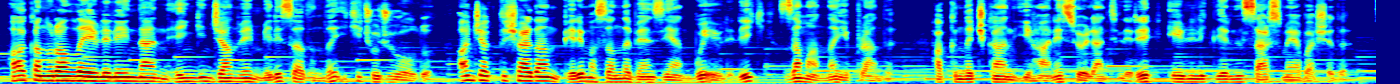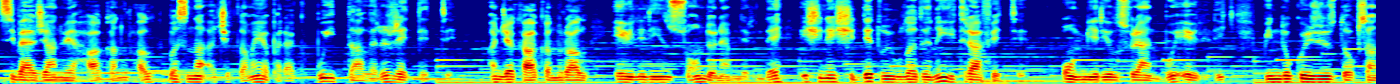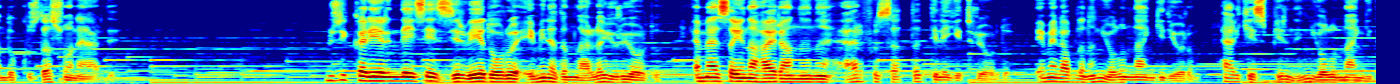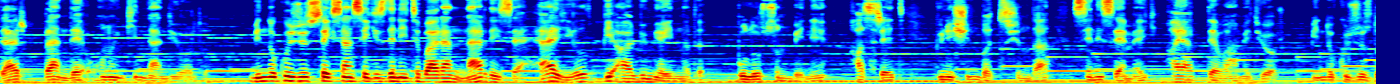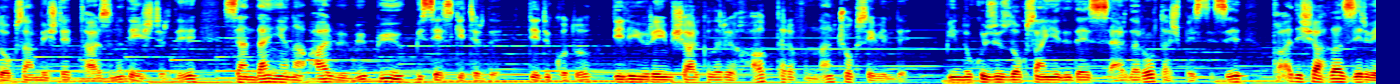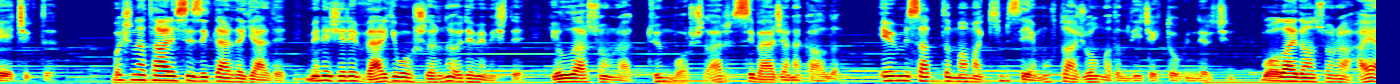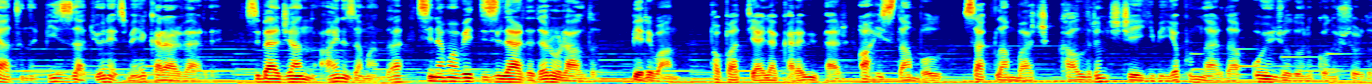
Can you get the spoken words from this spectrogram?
Hakan Ural'la evliliğinden Engin Can ve Melisa adında iki çocuğu oldu. Ancak dışarıdan peri masalına benzeyen bu evlilik zamanla yıprandı. Hakkında çıkan ihanet söylentileri evliliklerini sarsmaya başladı. Sibelcan ve Hakan Ural basına açıklama yaparak bu iddiaları reddetti. Ancak Hakan Ural evliliğin son dönemlerinde eşine şiddet uyguladığını itiraf etti. 11 yıl süren bu evlilik 1999'da sona erdi. Müzik kariyerinde ise zirveye doğru emin adımlarla yürüyordu. Emel Sayın'a hayranlığını her fırsatta dile getiriyordu. Emel ablanın yolundan gidiyorum. Herkes birinin yolundan gider, ben de onunkinden diyordu. 1988'den itibaren neredeyse her yıl bir albüm yayınladı. Bulursun Beni, Hasret, Güneşin Batışında, Seni Sevmek, Hayat Devam Ediyor. 1995'te tarzını değiştirdiği Senden Yana albümü büyük bir ses getirdi. Dedikodu, Deli Yüreğim şarkıları halk tarafından çok sevildi. 1997'de Serdar Ortaç bestesi Padişah'la zirveye çıktı. Başına talihsizlikler de geldi. Menajeri vergi borçlarını ödememişti. Yıllar sonra tüm borçlar Sibel Can'a kaldı. Evimi sattım ama kimseye muhtaç olmadım diyecekti o günler için. Bu olaydan sonra hayatını bizzat yönetmeye karar verdi. Sibel Can aynı zamanda sinema ve dizilerde de rol aldı. Berivan, Papatya ile Karabiber, Ah İstanbul, Saklambaç, Kaldırım Çiçeği gibi yapımlarda oyunculuğunu konuşturdu.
